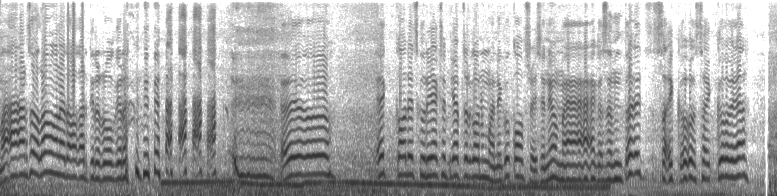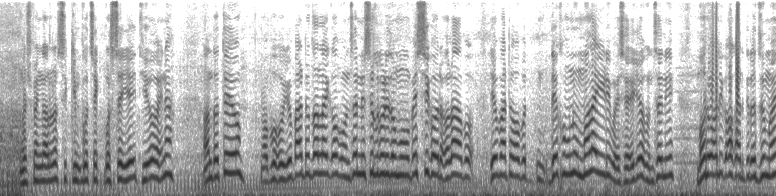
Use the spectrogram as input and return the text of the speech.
मार्छ होला हौ मलाई त अगाडितिर रोकेर एक कलेजको रियाक्सन क्याप्चर गरौँ भनेको कप्स रहेछ नि हौ कसम त साइको साइको यार। वेस्ट बेङ्गाल र सिक्किमको चेकपोस्ट चाहिँ यही थियो होइन? अन्त त्यही हो। अब यो बाटो त लाइक अब हुन्छ नि सिलगढी त म बेसी गएर होला। अब यो बाटो अब देखाउनु मलाई इडी भइसक्यो क्या हुन्छ नि। बरु अलिक अगाडितिर जाउँ है।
